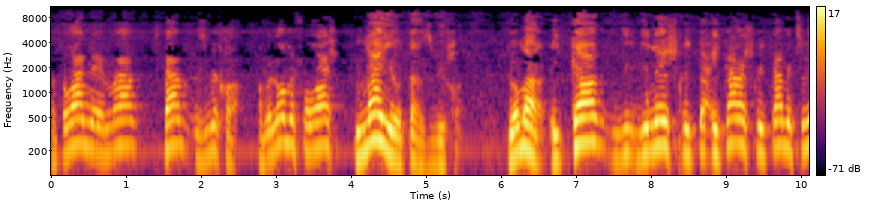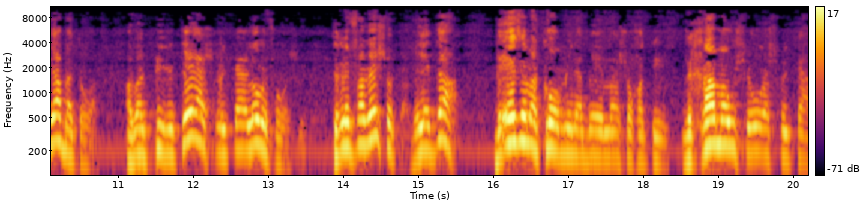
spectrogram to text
בתורה נאמר סתם זביחה, אבל לא מפורש מהי אותה זביחה. כלומר, עיקר דיני שחיטה, עיקר השחיטה מצויה בתורה, אבל פרטי השחיטה לא מפורשים. צריך לפרש אותה ולדע באיזה מקום מן הבהמה שוחטים, וכמה הוא שיעור השחיטה,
